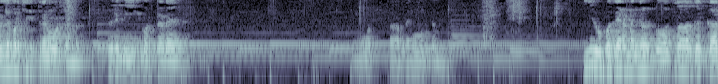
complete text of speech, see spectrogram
മുകളിൽ കുറച്ച് ചിത്രങ്ങൾ കൊടുത്തിട്ടുണ്ട്. ഒരു മീൻകൊട്ടയുടെ കുറച്ച് സാധനങ്ങൾ കൊടുത്തിട്ടുണ്ട്. ഈ ഉപകരണങ്ങൾ ഗോത്രവർഗക്കാർ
